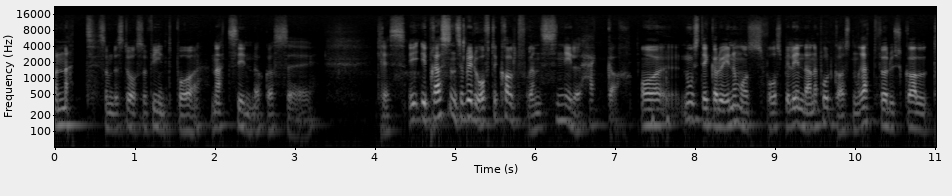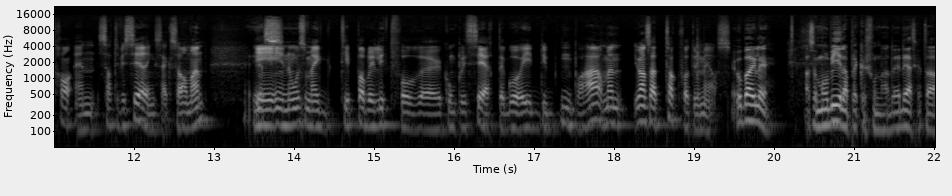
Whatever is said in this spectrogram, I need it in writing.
på nett, som det står så fint på nettsiden deres. Chris. I, I, pressen så blir du ofte kalt for en snill hacker. Og nå stikker du innom oss for å spille inn denne podkasten rett før du skal ta en sertifiseringseksamen yes. i, i, noe som jeg tipper blir litt for uh, komplisert å gå i dybden på her. Men uansett, takk for at du er med oss. Jo, Bergli. Altså mobilapplikasjoner, det er det jeg skal ta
